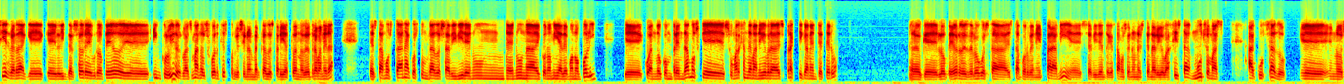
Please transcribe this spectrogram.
sí es verdad que, que el inversor europeo, eh, incluidos las manos fuertes, porque si no el mercado estaría actuando de otra manera, estamos tan acostumbrados a vivir en, un, en una economía de monopolio que cuando comprendamos que su margen de maniobra es prácticamente cero, Creo que lo peor, desde luego, está, está por venir. Para mí es evidente que estamos en un escenario bajista, mucho más acusado que en los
